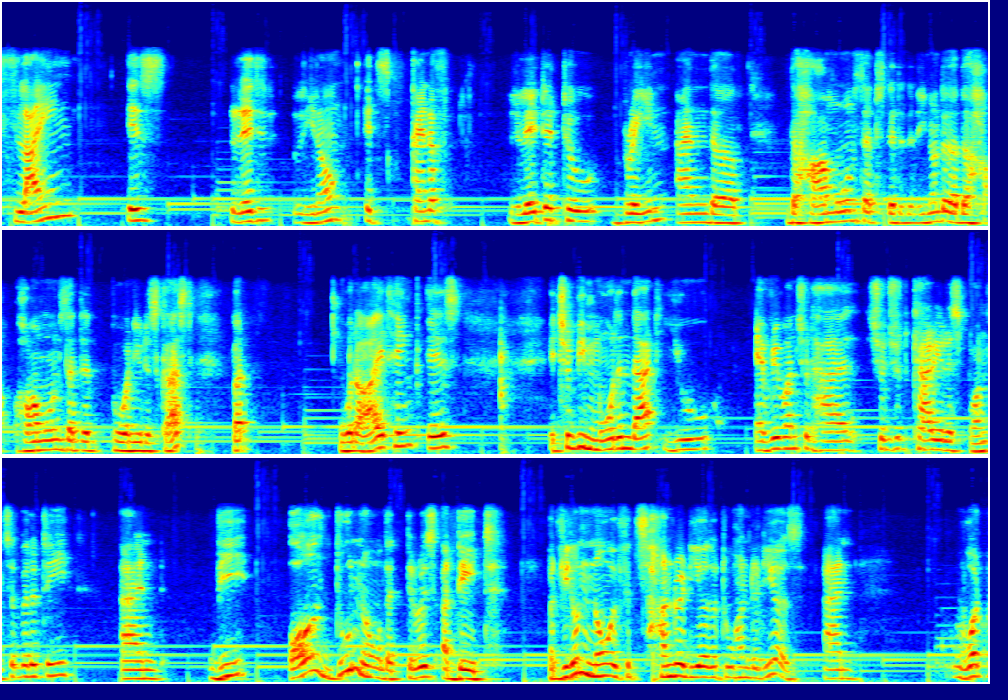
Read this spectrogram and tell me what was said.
flying is related you know it's kind of related to brain and the the hormones that, you know the, the hormones that the when you discussed. But what i think is it should be more than that. You everyone should have should should carry responsibility and we all do know that there is a date but we don't know if it's 100 years or 200 years. And what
